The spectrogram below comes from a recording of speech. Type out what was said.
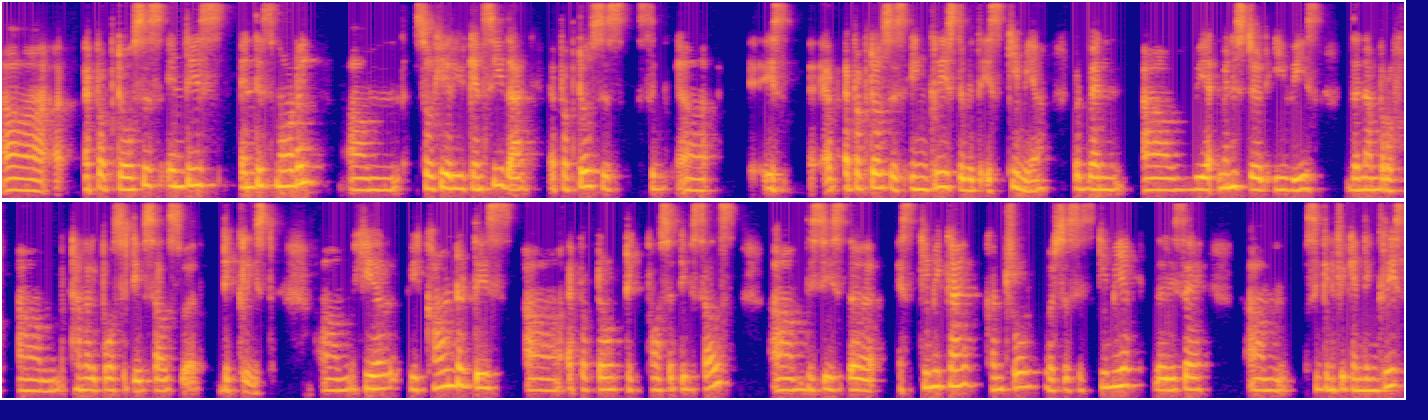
uh, apoptosis in this in this model. Um, so here you can see that apoptosis uh, is apoptosis increased with ischemia, but when uh, we administered EVs, the number of um, TUNEL positive cells were decreased. Um, here we counted these uh, apoptotic positive cells. Um, this is the ischemic control versus ischemia. There is a um, significant increase,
